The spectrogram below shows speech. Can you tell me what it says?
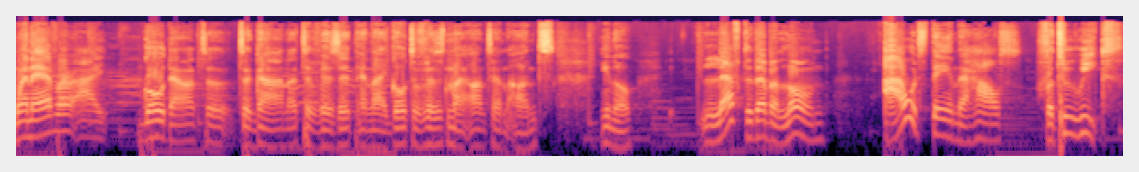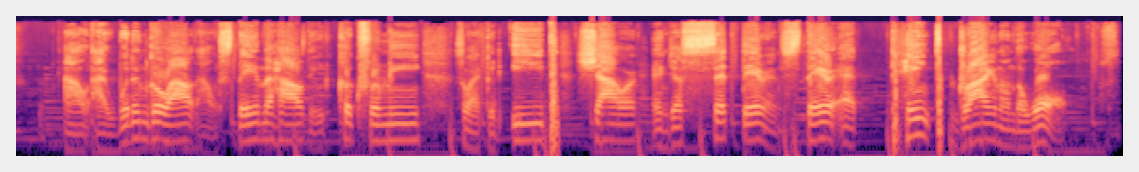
whenever I go down to to Ghana to visit, and I go to visit my aunt and aunts, you know, left them alone, I would stay in the house for two weeks. I, I wouldn't go out. I would stay in the house. They would cook for me so I could eat, shower, and just sit there and stare at paint drying on the walls.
